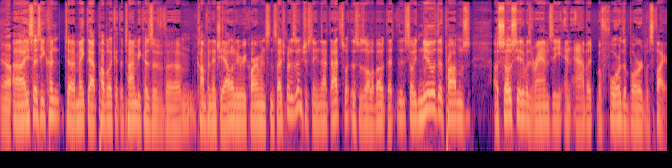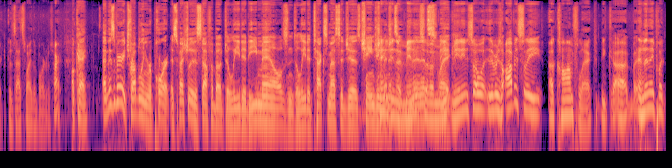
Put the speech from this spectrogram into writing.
Yeah. Uh, he says he couldn't uh, make that public at the time because of um, confidentiality requirements and such. But it's interesting that that's what this was all about. That so he knew the problems associated with Ramsay and Abbott before the board was fired because that's why the board was fired. Okay. And this is a very troubling report, especially the stuff about deleted emails and deleted text messages, changing, changing minutes the of minutes, of a like- meeting. So uh, there was obviously a conflict, because, uh, and then they put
